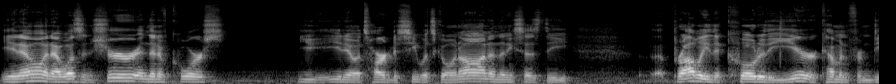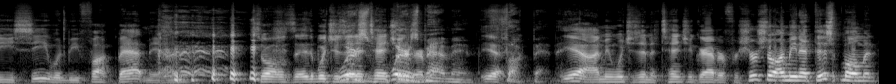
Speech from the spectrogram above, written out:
you know, and I wasn't sure. And then, of course, you you know, it's hard to see what's going on. And then he says the uh, probably the quote of the year coming from DC would be "fuck Batman," so was, which is Where's, an attention. where's grabber. Batman? Yeah. Fuck Batman. Yeah, I mean, which is an attention grabber for sure. So, I mean, at this moment,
